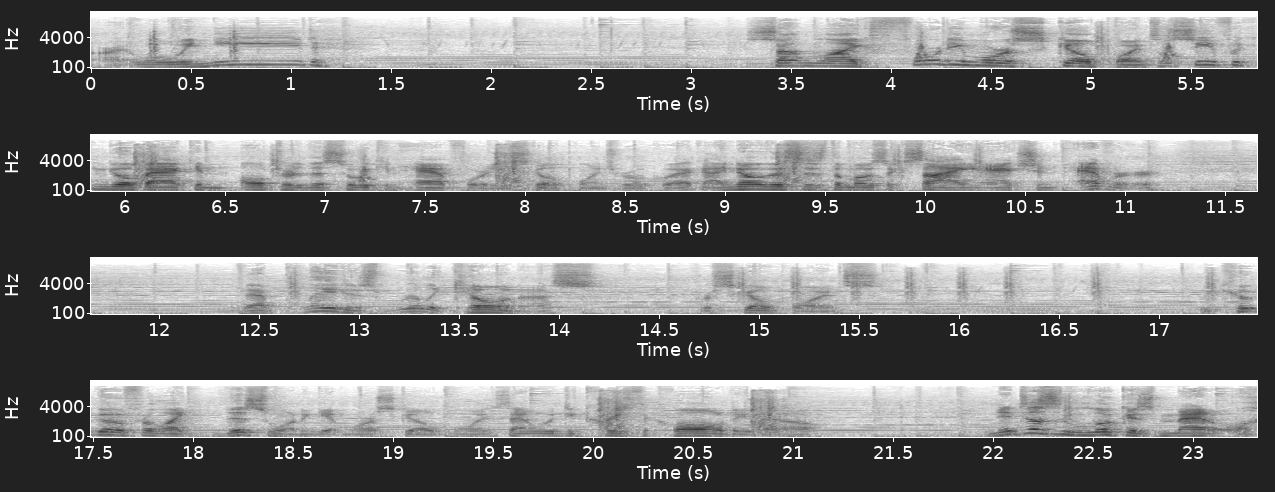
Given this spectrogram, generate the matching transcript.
Alright, well we need something like 40 more skill points. Let's see if we can go back and alter this so we can have 40 skill points real quick. I know this is the most exciting action ever. That blade is really killing us for skill points. We could go for like this one to get more skill points. That would decrease the quality though. And it doesn't look as metal.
